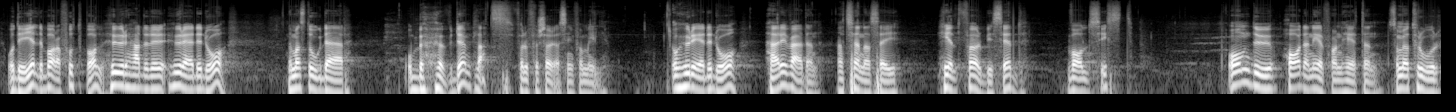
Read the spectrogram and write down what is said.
och det gällde bara fotboll. Hur, hade det, hur är det då när man stod där och behövde en plats för att försörja sin familj? Och hur är det då här i världen att känna sig helt förbisedd, vald sist? Om du har den erfarenheten, som jag tror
